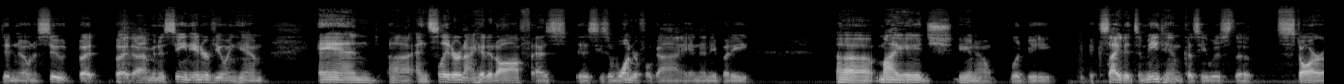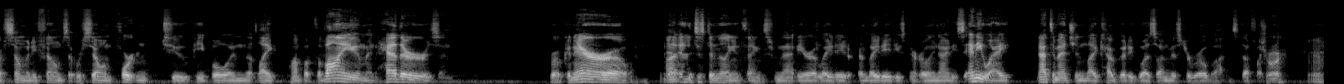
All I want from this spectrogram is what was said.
didn't own a suit, but but I'm in a scene interviewing him, and uh, and Slater and I hit it off as, as he's a wonderful guy, and anybody uh, my age, you know, would be excited to meet him because he was the star of so many films that were so important to people, and like Pump Up the Volume and Heather's and Broken Arrow uh, just a million things from that era, late or late eighties and early nineties. Anyway, not to mention like how good he was on Mr. Robot and stuff like sure. that. Yeah.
